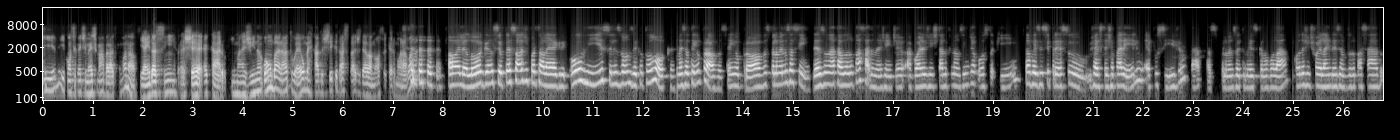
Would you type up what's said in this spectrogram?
e, e consequentemente mais barato que Manaus. E ainda assim, para Xé é caro. Imagina quão barato é o mercado chique da cidade dela. Nossa, eu quero morar lá. Olha, Logan, se o pessoal de Porto Alegre ouve isso, eles vão dizer que eu tô louca. Mas eu tenho provas, tenho provas, pelo menos assim, desde o Natal do ano passado, né, gente? Agora a gente tá no finalzinho de agosto aqui. Talvez esse preço já esteja aparelho, é possível, tá? Faz pelo menos oito meses que eu não vou lá. Quando a gente foi lá em dezembro do ano passado,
